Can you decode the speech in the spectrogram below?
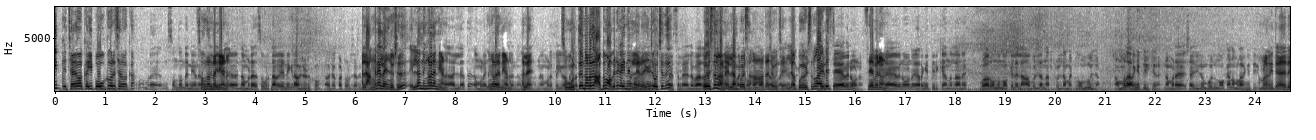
ഈ ചിലവൊക്കെ ഈ പോക്ക് വരെ ചിലവൊക്കെ? സ്വന്തം തന്നെയാണ്. സ്വന്തം തന്നെയാണ്. നമ്മുടെ സുഹൃത്താണ് വരുന്നെങ്കിൽ അവരെടുക്കും. അവർ പെട്രോൾ ചാർജ് അല്ല അങ്ങനെയല്ല ഞാൻ ചോദിച്ചത്. എല്ലാം നിങ്ങൾ തന്നെയാണ്. അല്ലാത്ത നമ്മളെ നിങ്ങൾ തന്നെയാണ്, അല്ലേ? സുഹൃത്ത് എന്നുള്ളത് അതും അവരുടെ കയ്യിൽ നിന്നല്ലേ? അതാ ഞാൻ ചോദിച്ചത്. പേഴ്സണൽ ആണ്. എല്ലാം പേഴ്സണൽ അതാ ചോദിച്ചത്. എല്ലാം പേഴ്സണൽ ആയിട്ട് സേവനമാണ്. സേവനമാണ്. സേവനമാണ് ഇറങ്ങിത്തിരിക്കുക എന്നുള്ളതാണ്. വേറെ ഒന്നും നോക്കില്ല. ലാഭമില്ല നഷ്ടമില്ല മറ്റുള്ള ഒന്നുമില്ല നമ്മൾ ഇറങ്ങിത്തിരിക്കുന്നത് നമ്മുടെ ശരീരം പോലും നോക്കാൻ നമ്മൾ ഇറങ്ങിത്തിരിക്കും നമ്മൾ അതായത്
